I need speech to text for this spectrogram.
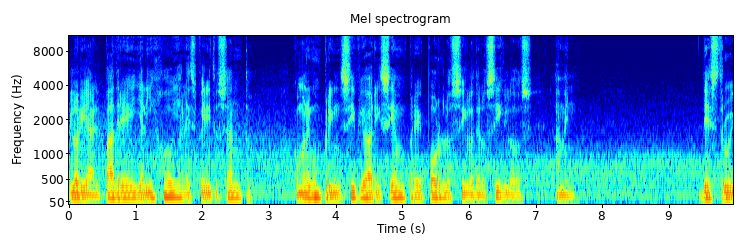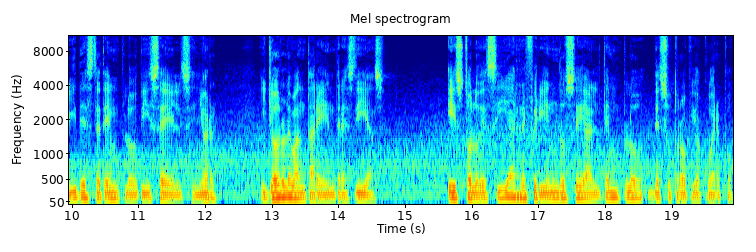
Gloria al Padre y al Hijo y al Espíritu Santo como en un principio, ahora y siempre, por los siglos de los siglos. Amén. Destruid este templo, dice el Señor, y yo lo levantaré en tres días. Esto lo decía refiriéndose al templo de su propio cuerpo.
